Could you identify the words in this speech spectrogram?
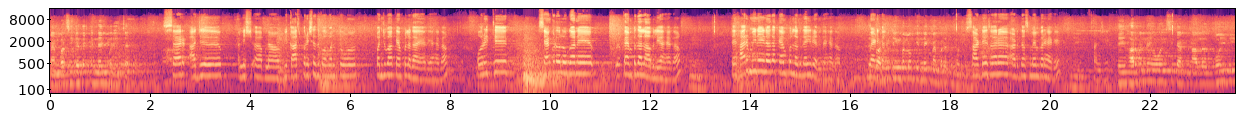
ਮੈਂਬਰ ਸੀਗੇ ਤੇ ਕਿੰਨੇ ਕੁ ਮਰੀਜ਼ ਚੈੱਕ ਸਰ ਅੱਜ ਨਿਸ਼ ਆਪਣਾ ਵਿਕਾਸ ਪਰਿਸ਼ਦ ਭਵਨ ਤੋਂ ਪੰਜਵਾਂ ਕੈਂਪ ਲਗਾਇਆ ਗਿਆ ਹੈਗਾ। ਔਰ ਇੱਥੇ ਸੈਂਕੜੋ ਲੋਕਾਂ ਨੇ ਕੈਂਪ ਦਾ ਲਾਭ ਲਿਆ ਹੈਗਾ। ਤੇ ਹਰ ਮਹੀਨੇ ਇਹਨਾਂ ਦਾ ਕੈਂਪ ਲੱਗਦਾ ਹੀ ਰਹਿੰਦਾ ਹੈਗਾ। ਮੈਡੀਕਲ ਤੁਹਾਡੀ ਟੀਮ ਵੱਲੋਂ ਕਿੰਨੇ ਕੁ ਮੈਂਬਰ ਇੱਥੇ ਮੌਜੂਦ ਸਾਡੇ ਸਰ 8-10 ਮੈਂਬਰ ਹੈਗੇ। ਜੀ। ਹਾਂਜੀ। ਤੇ ਹਰ ਵੇਲੇ ਉਹ ਇਸ ਕੈਂਪ ਨਾਲ ਕੋਈ ਵੀ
